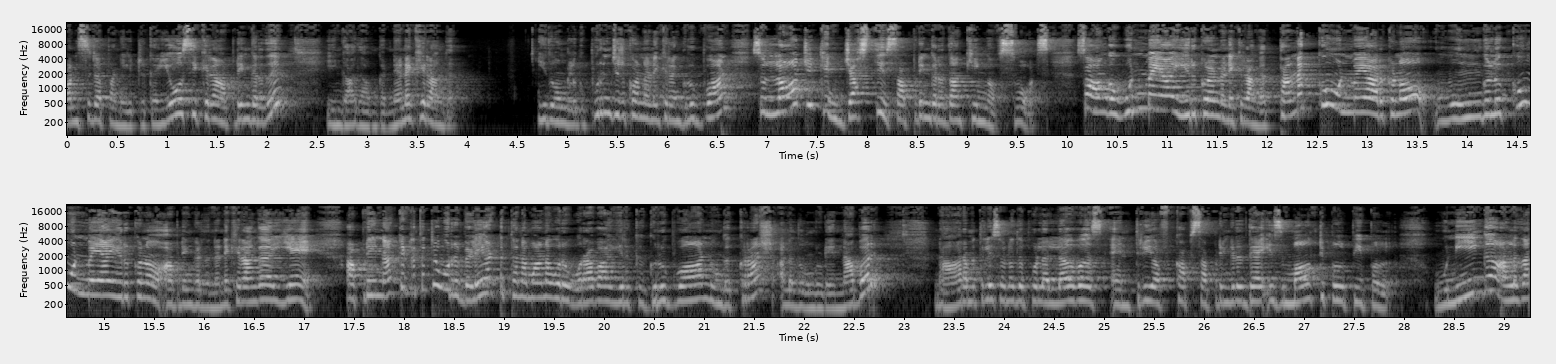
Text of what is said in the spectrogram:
கான்சிடர் பண்ணிக்கிட்டு இருக்கேன். யோசிக்கிறேன் அப்படிங்கிறது இங்கே அதை அவங்க நினைக்கிறாங்க. இது உங்களுக்கு புரிஞ்சிருக்கும்னு நினைக்கிறேன் group one so logic and justice அப்படிங்கிறது தான் கிங் ஆஃப் ஸ்வார்ட்ஸ் ஸோ அவங்க உண்மையாக இருக்கணும்னு நினைக்கிறாங்க. தனக்கும் உண்மையாக இருக்கணும் உங்களுக்கும் உண்மையாக இருக்கணும் அப்படிங்கிறத நினைக்கிறாங்க. ஏன்? அப்படின்னா கிட்டத்தட்ட ஒரு விளையாட்டுத்தனமான ஒரு உறவாக இருக்குது குரூப் ஒன் உங்கள் க்ரஷ் அல்லது உங்களுடைய நபர். நான் ஆரம்பத்திலே சொன்னது போல lovers and three of cups அப்படிங்கிறது தேர் இஸ் மல்டிபிள் பீப்புள் நீங்கள் அல்லது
